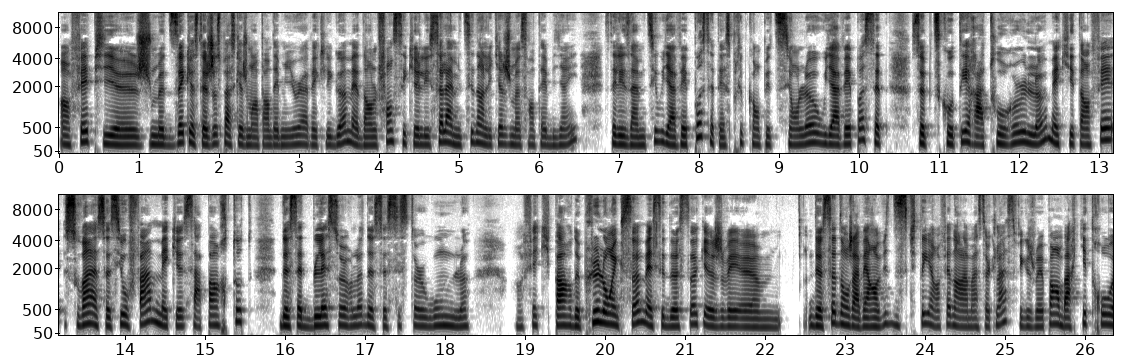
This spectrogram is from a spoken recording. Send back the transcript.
en fait, puis je me disais que c'était juste parce que je m'entendais mieux avec les gars, mais dans le fond, c'est que les seules amitiés dans lesquelles je me sentais bien, c'était les amitiés où il n'y avait pas cet esprit de compétition-là, où il n'y avait pas cette, ce petit côté ratoureux-là, mais qui est en fait souvent associé aux femmes, mais que ça part tout de cette blessure-là, de ce sister wound-là, en fait, qui part de plus loin que ça, mais c'est de ça que je vais... de ça dont j'avais envie de discuter en fait dans la masterclass, fait que je ne vais pas embarquer trop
